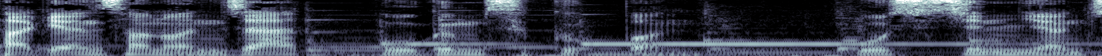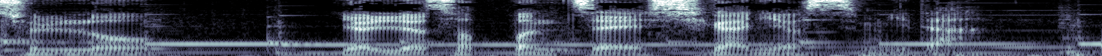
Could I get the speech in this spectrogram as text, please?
박연선 원작 오금숙 국본 오수진 연출로 16번째 시간이었습니다.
